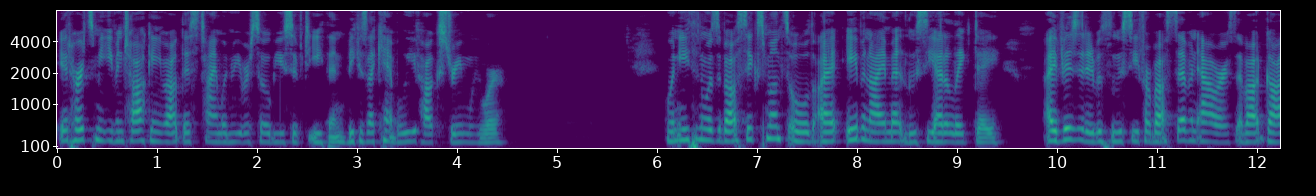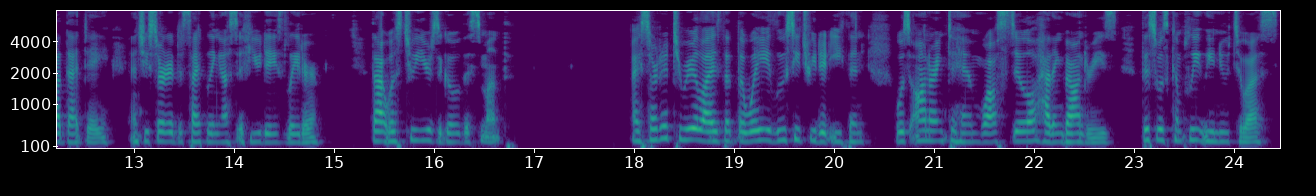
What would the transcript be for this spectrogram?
It hurts me even talking about this time when we were so abusive to Ethan because I can't believe how extreme we were. When Ethan was about six months old, I, Abe and I met Lucy at a lake day. I visited with Lucy for about seven hours about God that day, and she started discipling us a few days later. That was two years ago this month. I started to realize that the way Lucy treated Ethan was honoring to him while still having boundaries. This was completely new to us.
